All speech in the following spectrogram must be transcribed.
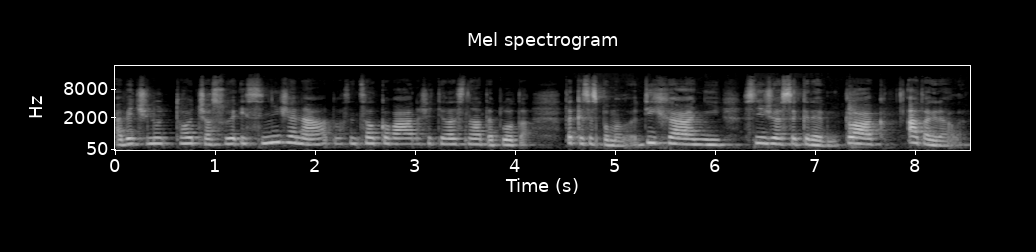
a většinu toho času je i snížená vlastně celková naše tělesná teplota. Také se zpomaluje dýchání, snižuje se krevní tlak a tak dále.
